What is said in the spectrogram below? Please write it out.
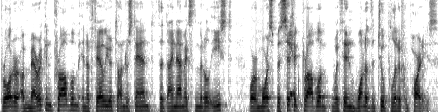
broader American problem in a failure to understand the dynamics of the Middle East, or a more specific problem within one of the two political parties?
